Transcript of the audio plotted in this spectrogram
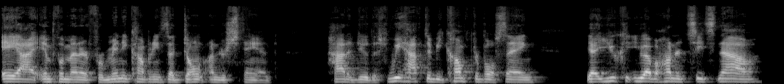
AI implementer for many companies that don't understand how to do this. We have to be comfortable saying, yeah, you you have 100 seats now,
